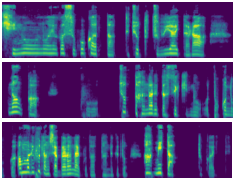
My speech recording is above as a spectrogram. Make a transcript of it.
昨日の映画すごかったってちょっとつぶやいたら、なんか、こう、ちょっと離れた席の男の子があんまり普段喋らない子だったんだけど、あ、見たとか言って、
